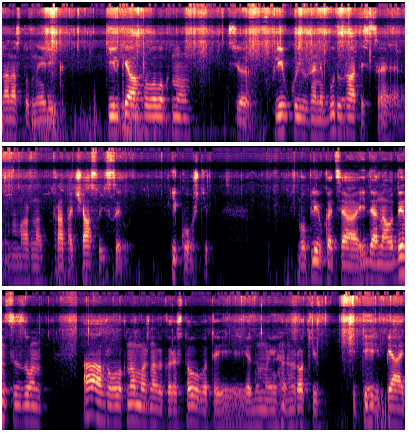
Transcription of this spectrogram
на наступний рік тільки агроволокном. Все, плівкою вже не буду гратись, це марна трата часу і сил. І коштів. Бо плівка ця йде на один сезон, а агроволокно можна використовувати, я думаю, років 4-5.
